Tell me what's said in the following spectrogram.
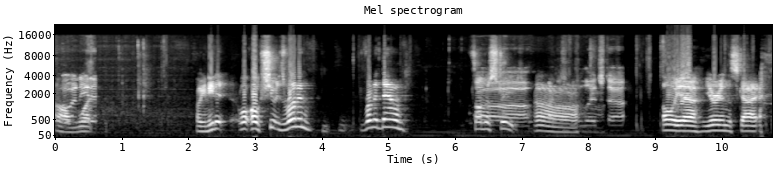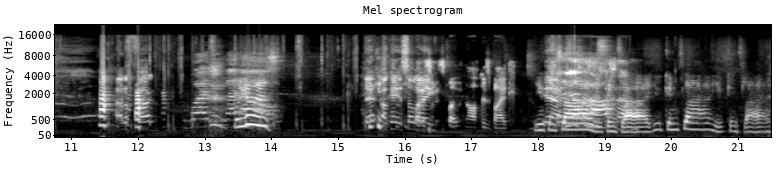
Oh, Oh, what? Oh, you need it? Oh, oh, shoot, it's running! Run it down! It's on the street. Uh, Oh. just glitched out. Oh, yeah, you're in the sky. How the fuck? What the Look at this! That- okay, so What like, is he floating off his bike? You can fly, you can fly, you can fly, you can fly.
